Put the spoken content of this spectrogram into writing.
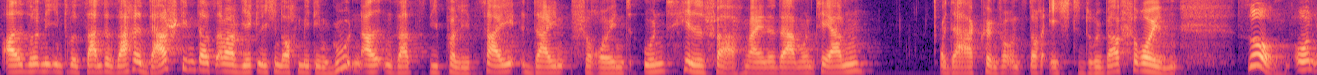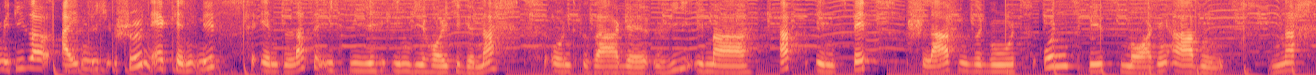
Also eine interessante Sache. Da stimmt das aber wirklich noch mit dem guten alten Satz, die Polizei, dein Freund und Helfer, meine Damen und Herren. Da können wir uns doch echt drüber freuen. So, und mit dieser eigentlich schönen Erkenntnis entlasse ich Sie in die heutige Nacht und sage wie immer ab ins Bett, schlafen Sie gut und bis morgen Abend. Nacht.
